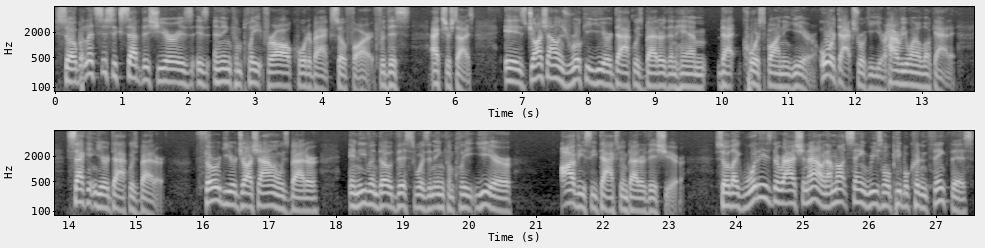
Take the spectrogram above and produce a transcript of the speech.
So, but let's just accept this year is is an incomplete for all quarterbacks so far for this exercise. Is Josh Allen's rookie year Dak was better than him that corresponding year, or Dak's rookie year, however you want to look at it. Second year Dak was better. Third year Josh Allen was better and even though this was an incomplete year, obviously Dak's been better this year. So, like, what is the rationale? And I'm not saying reasonable people couldn't think this.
